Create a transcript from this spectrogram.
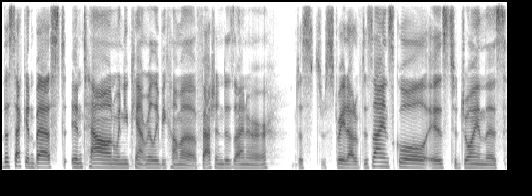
the second best in town when you can't really become a fashion designer just straight out of design school is to join this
